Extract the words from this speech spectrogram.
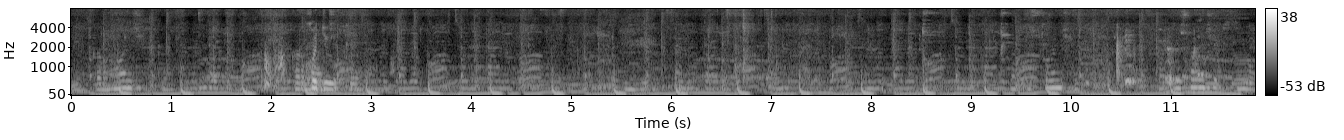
Носите. Карманчики. Ходилки. Капюшончик. Капюшончик съемный.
